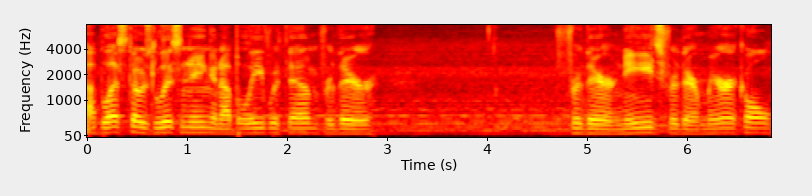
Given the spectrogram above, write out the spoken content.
I bless those listening and I believe with them for their for their needs, for their miracle.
